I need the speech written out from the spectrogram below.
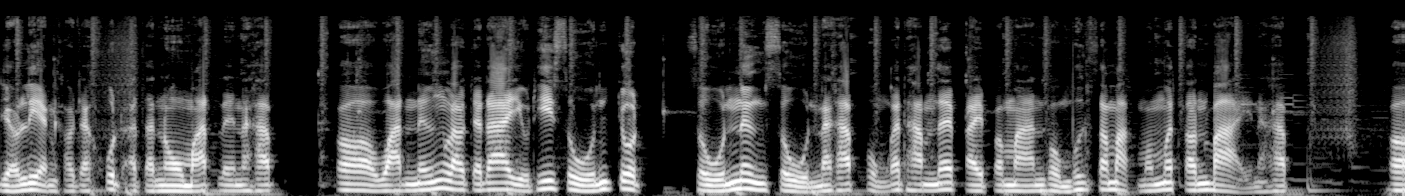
เดี๋ยวเหรียญเขาจะขุดอัตโนมัติเลยนะครับ ก็วันนึงเราจะได้อยู่ที่ 010 นะครับ ผมก็ทำได้ไปประมาณผมเพิ่งสมัครมาเมื่อตอนบ่ายนะครับก็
